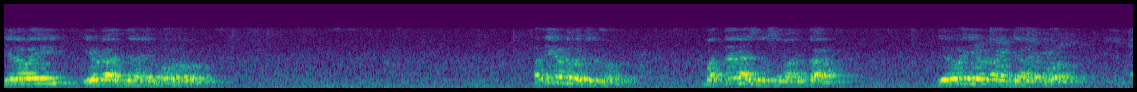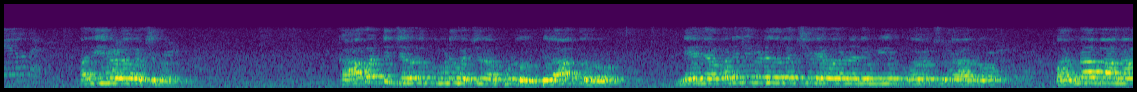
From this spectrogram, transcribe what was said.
ఇరవై ఏడో అధ్యాయము పదిహేడు వచ్చిన మత్త రాసిన సువార్త ఇరవై ఏడో అధ్యాయము పదిహేడో వచ్చిన కాబట్టి జనులు కూడి వచ్చినప్పుడు పిలాతు నేనెవరిని విడుదల చేయవలనని మీరు కోరుచున్నారు? బర్ణబానా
